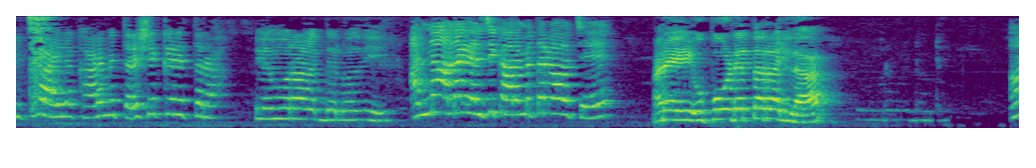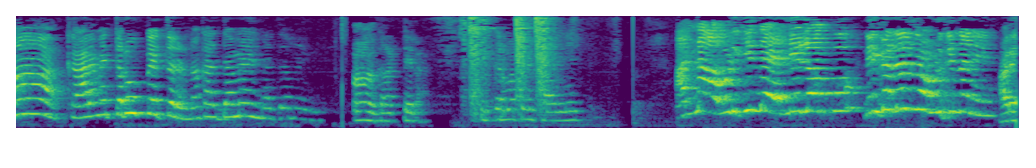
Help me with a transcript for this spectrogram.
కిట్గా ఇలా కారం ఎత్తారా చక్కెర ఎత్తారా? ఏమోరా నాకు తెలియదు అన్న అన్న గెలిచి కారం ఎత్తారు కావచ్చే అరే ఉప్పు కూడా ఎత్తారా ఇలా? ఆ కారం ఎత్తారు ఉప్పు ఎత్తారు. నాకు అర్థమైంది అర్థమైంది. ఆ కరెక్టేరా చక్కెర మొత్తం చాలు అన్న ఉడికిందే నీలోపు నీకు తెలుసు ఉడికిందని? అరే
